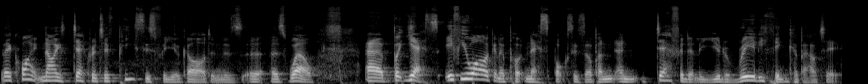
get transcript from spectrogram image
they're quite nice decorative pieces for your garden as uh, as well. Uh, but yes, if you are going to put nest boxes up, and, and definitely, you know, really think about it,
